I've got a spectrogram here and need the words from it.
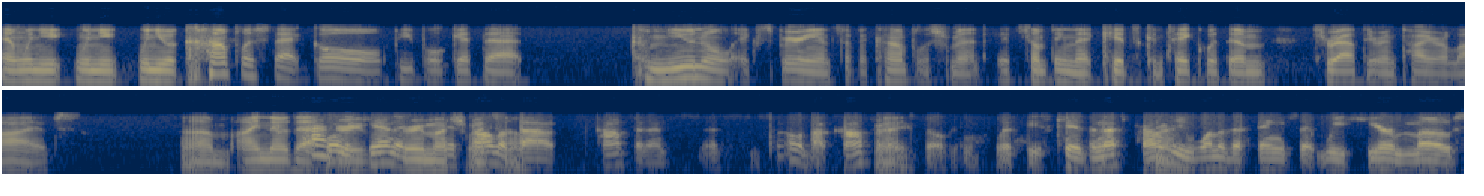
and when you when you when you accomplish that goal people get that communal experience of accomplishment it's something that kids can take with them throughout their entire lives um, I know that very again, very it's, much it's myself. all about confidence. It's, it's all about confidence Right. building with these kids, and that's probably Right. one of the things that we hear most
